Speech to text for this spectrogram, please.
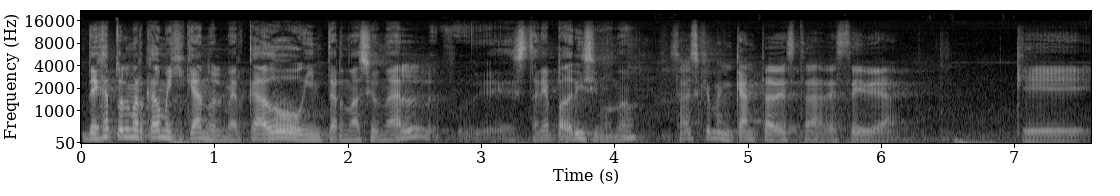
deja todo el mercado mexicano, el mercado internacional eh, estaría padrísimo, ¿no? ¿Sabes qué me encanta de esta, de esta idea? Que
